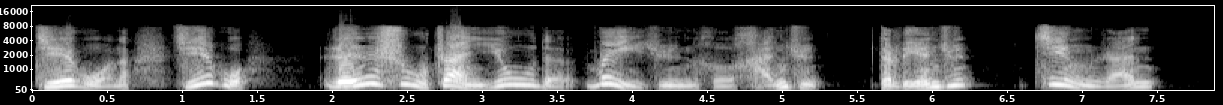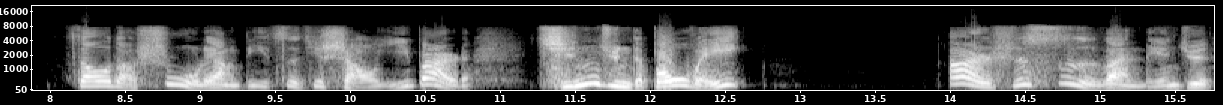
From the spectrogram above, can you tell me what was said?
结果呢？结果人数占优的魏军和韩军的联军。竟然遭到数量比自己少一半的秦军的包围，二十四万联军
